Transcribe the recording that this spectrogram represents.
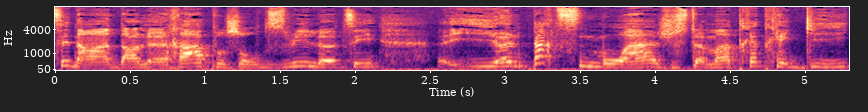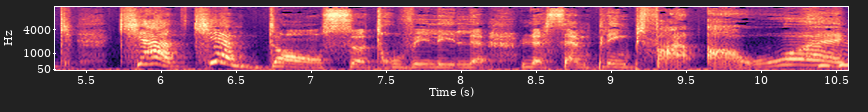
sais, dans, dans le rap aujourd'hui, là, tu sais, il y a une partie de moi, justement, très, très geek, qui, a, qui aime donc ça, trouver les, le, le sampling, puis faire « Ah ouais,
